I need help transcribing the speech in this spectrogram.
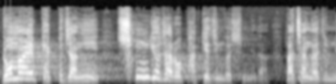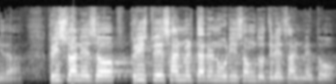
로마의 백부장이 순교자로 바뀌어진 것입니다. 마찬가지입니다. 그리스도 안에서 그리스도의 삶을 따르는 우리 성도들의 삶에도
